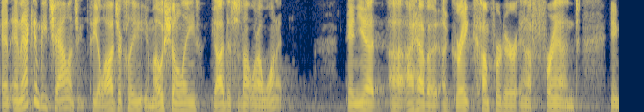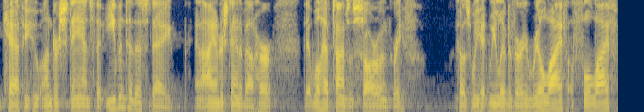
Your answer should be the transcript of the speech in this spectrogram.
And, and that can be challenging theologically, emotionally. God, this is not what I wanted. And yet, uh, I have a, a great comforter and a friend in Kathy who understands that even to this day, and I understand about her, that we'll have times of sorrow and grief because we, we lived a very real life, a full life,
